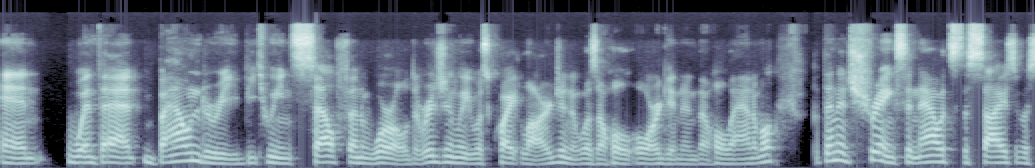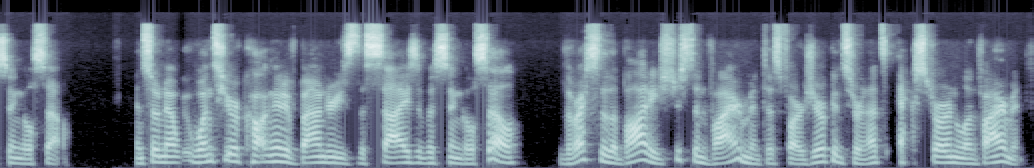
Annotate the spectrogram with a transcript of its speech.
And when that boundary between self and world originally was quite large and it was a whole organ and the whole animal, but then it shrinks and now it's the size of a single cell. And so now, once your cognitive boundary is the size of a single cell, the rest of the body is just environment as far as you're concerned. That's external environment.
